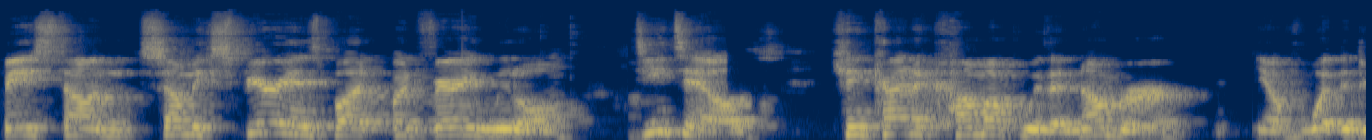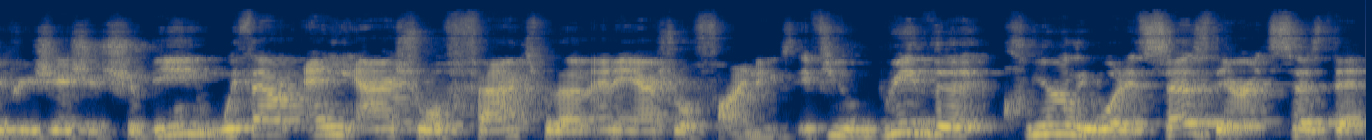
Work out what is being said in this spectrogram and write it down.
based on some experience but but very little details can kind of come up with a number you know, of what the depreciation should be without any actual facts, without any actual findings. If you read the clearly what it says there, it says that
